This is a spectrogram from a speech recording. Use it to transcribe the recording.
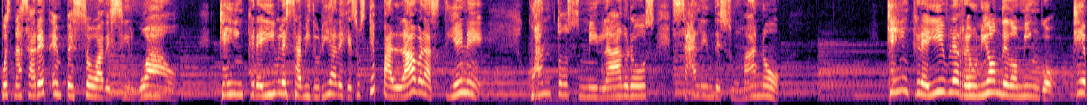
Pues Nazaret empezó a decir, wow, qué increíble sabiduría de Jesús, qué palabras tiene, cuántos milagros salen de su mano, qué increíble reunión de domingo, qué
